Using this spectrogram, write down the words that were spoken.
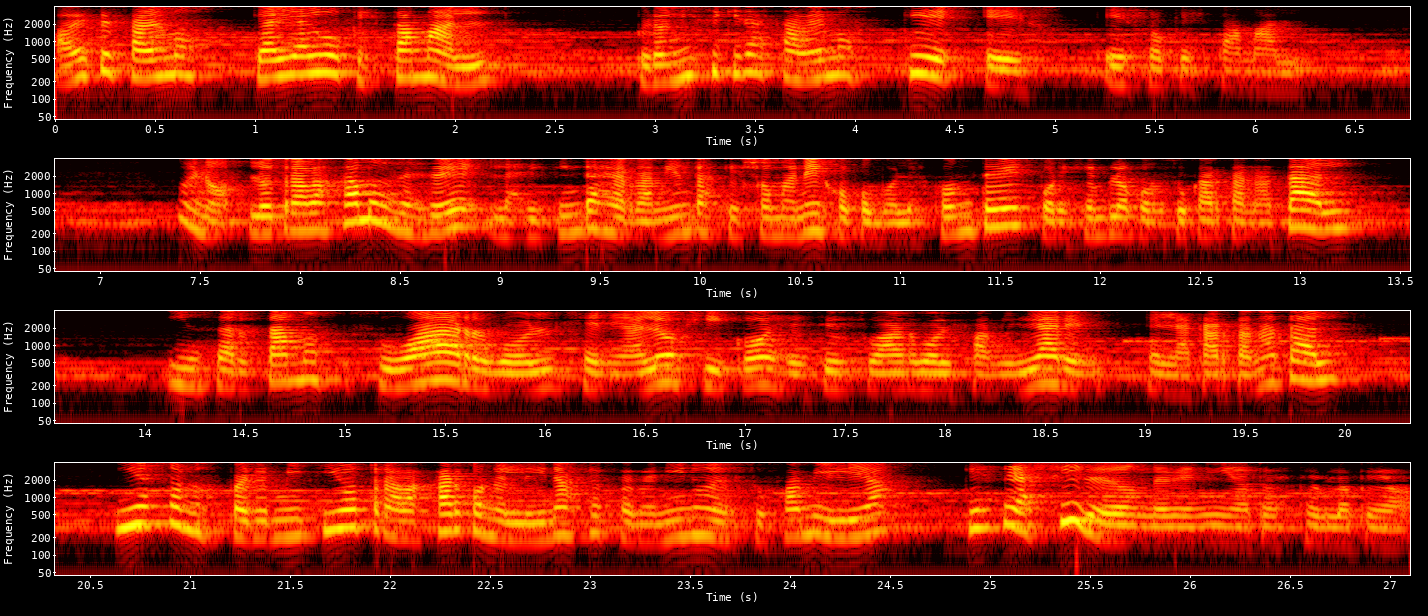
A veces sabemos que hay algo que está mal, pero ni siquiera sabemos qué es eso que está mal. Bueno, lo trabajamos desde las distintas herramientas que yo manejo, como les conté, por ejemplo con su carta natal, insertamos su árbol genealógico, es decir, su árbol familiar en, la carta natal, y eso nos permitió trabajar con el linaje femenino de su familia, que es de allí de donde venía todo este bloqueo.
